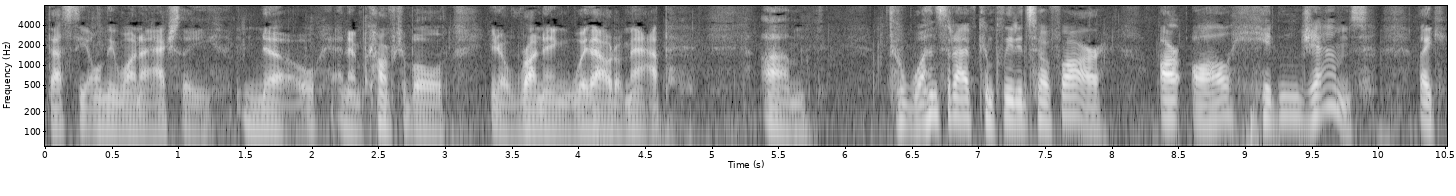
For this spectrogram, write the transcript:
that's the only one I actually know and I'm comfortable, you know, running without a map. Um, the ones that I've completed so far are all hidden gems. Like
